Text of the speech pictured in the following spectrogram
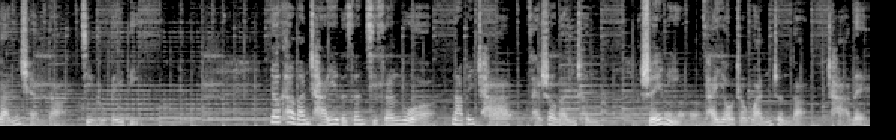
完全的进入杯底。要看完茶叶的三起三落，那杯茶才算完成，水里才有着完整的茶味。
